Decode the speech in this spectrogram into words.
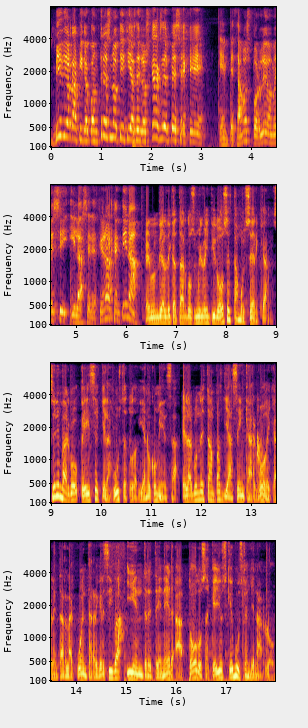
Vídeo rápido con tres noticias de los cracks del PSG Empezamos por Leo Messi y la selección argentina. El Mundial de Qatar 2022 está muy cerca. Sin embargo, pese a que la justa todavía no comienza, el álbum de estampas ya se encargó de calentar la cuenta regresiva y entretener a todos aquellos que buscan llenarlo.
